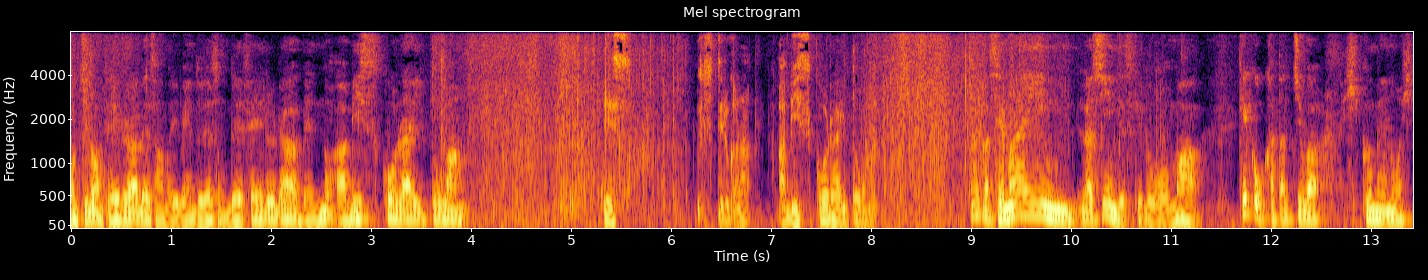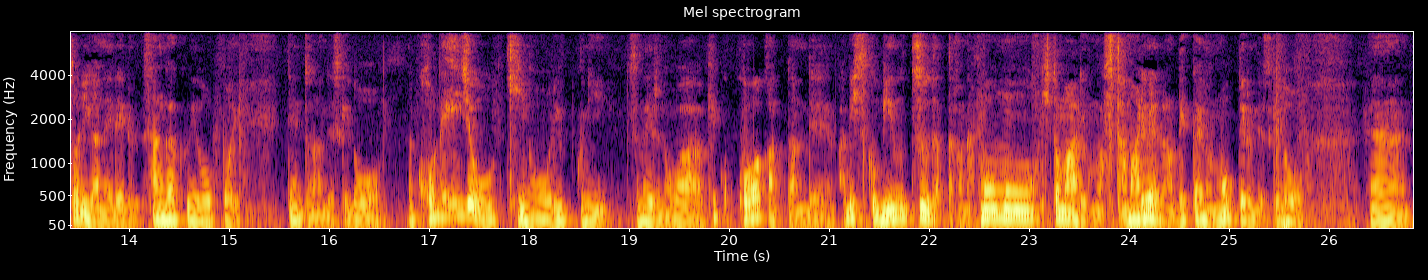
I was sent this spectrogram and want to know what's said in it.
もちろんフェールラーベンさんのイベントですので、フェールラーベンのアビスコライト1です。映ってるかな？アビスコライト1。なんか狭いらしいんですけど、まあ、結構形は低めの一人が寝れる山岳用っぽいテントなんですけど、これ以上大きいのをリュックに詰めるのは結構怖かったんで、アビスコビュー2だったかな。もうもう一回り、まあ二回りぐらいかな、でっかいの持ってるんですけど、うん、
